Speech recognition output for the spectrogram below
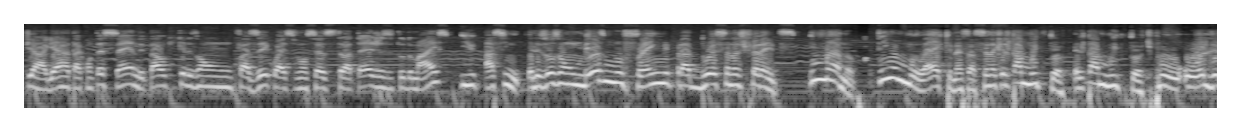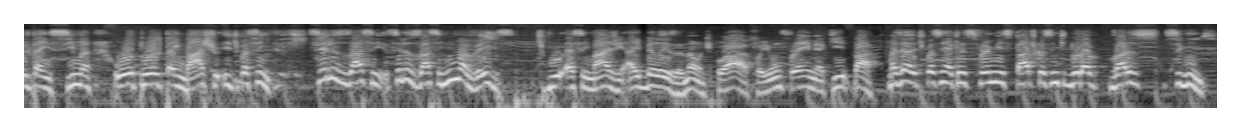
que a guerra tá acontecendo e tal, o que, que eles vão fazer, quais vão ser as estratégias e tudo mais. E, assim, eles usam o mesmo frame pra duas cenas diferentes. E, mano, tem um moleque nessa cena que ele tá muito torto. Ele tá muito torto. Tipo, o olho dele tá em cima, o outro olho tá embaixo. E, tipo assim, se eles usassem, se eles usassem uma vez, tipo, essa imagem, aí beleza. Não, tipo, ah, foi um frame aqui, pá. Mas é, tipo assim, aqueles frames estáticos, assim, que dura vários segundos.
